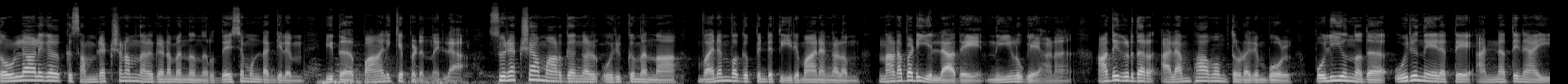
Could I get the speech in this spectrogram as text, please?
തൊഴിലാളികൾക്ക് സംരക്ഷണം നൽകണമെന്ന് നിർദ്ദേശമുണ്ടെങ്കിലും ഇത് പാലിക്കപ്പെടുന്നില്ല സുരക്ഷാ മാർഗങ്ങൾ ഒരുക്കുമെന്ന വനം വകുപ്പിന്റെ തീരുമാനങ്ങളും നടപടിയില്ലാതെ നീളുകയാണ് അധികൃതർ അലംഭാവം തുടരുമ്പോൾ പൊലിയുന്നത് ഒരു നേരത്തെ അന്നത്തിനായി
